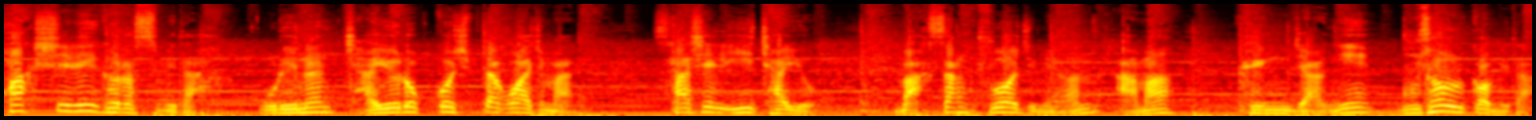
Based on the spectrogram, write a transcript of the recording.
확실히 그렇습니다. 우리는 자유롭고 싶다고 하지만 사실 이 자유 막상 주어지면 아마 굉장히 무서울 겁니다.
